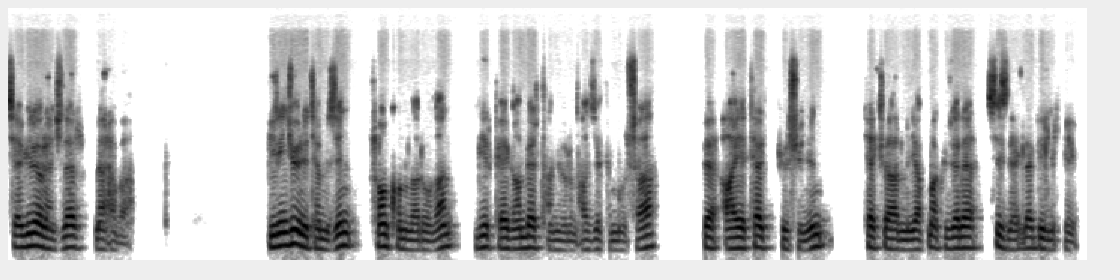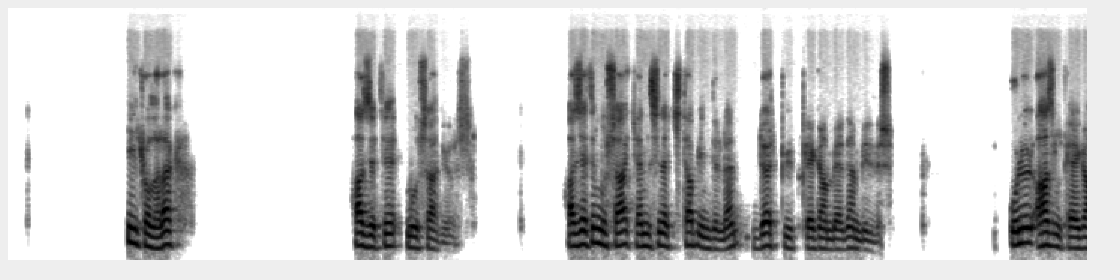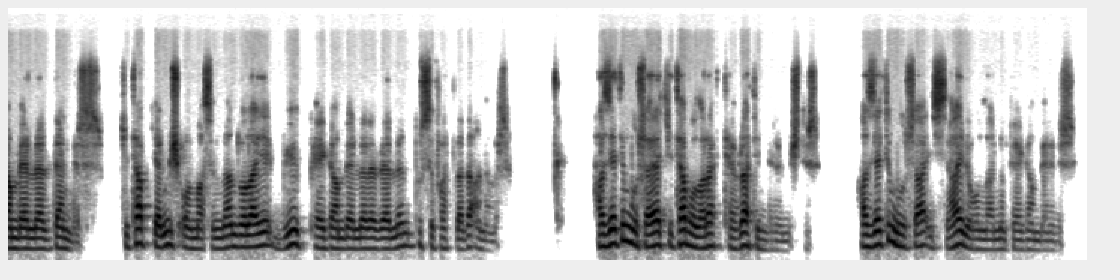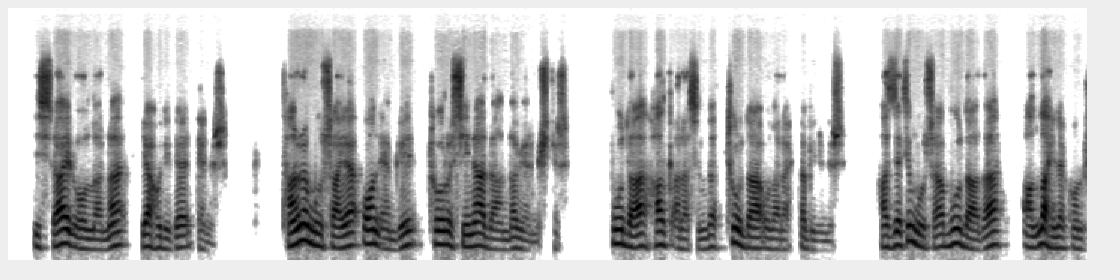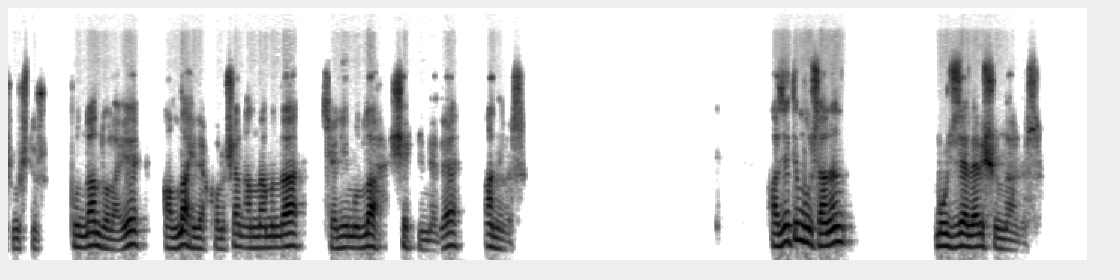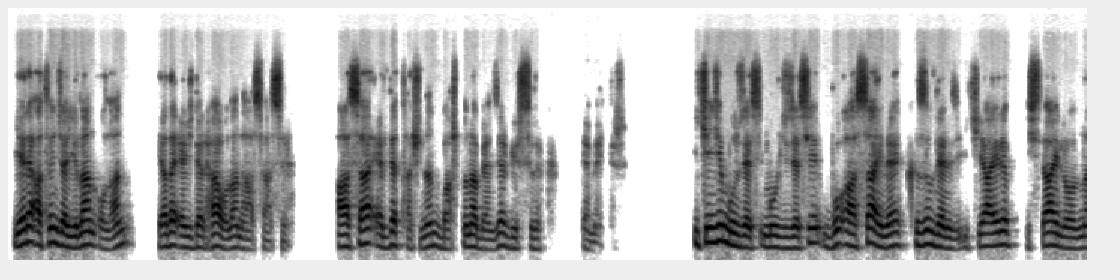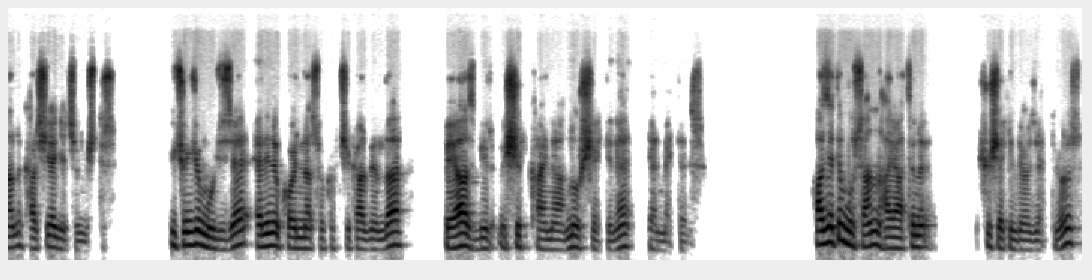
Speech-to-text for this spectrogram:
Sevgili öğrenciler, merhaba. Birinci ünitemizin son konuları olan bir peygamber tanıyorum Hazreti Musa ve ayetel kürsünün tekrarını yapmak üzere sizlerle birlikteyim. İlk olarak Hazreti Musa diyoruz. Hazreti Musa kendisine kitap indirilen dört büyük peygamberden biridir. Ulul azm peygamberlerdendir. Kitap gelmiş olmasından dolayı büyük peygamberlere verilen bu sıfatla da anılır. Hz. Musa'ya kitap olarak Tevrat indirilmiştir. Hz. Musa İsrailoğullarının peygamberidir. İsrailoğullarına Yahudi de denir. Tanrı Musa'ya on emri Tur Sina Dağı'nda vermiştir. Bu dağ halk arasında Tur Dağı olarak da bilinir. Hz. Musa bu dağda Allah ile konuşmuştur. Bundan dolayı Allah ile konuşan anlamında Kelimullah şeklinde de anılır. Hz. Musa'nın mucizeleri şunlardır. Yere atınca yılan olan ya da ejderha olan asası. Asa elde taşınan bastona benzer bir sırık demektir. İkinci mucizesi, mucizesi bu asa ile Kızıldeniz'i ikiye ayırıp İsrailoğullarını karşıya geçirmiştir. Üçüncü mucize elini koynuna sokup çıkardığında beyaz bir ışık kaynağı nur şekline gelmektedir. Hz. Musa'nın hayatını şu şekilde özetliyoruz.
